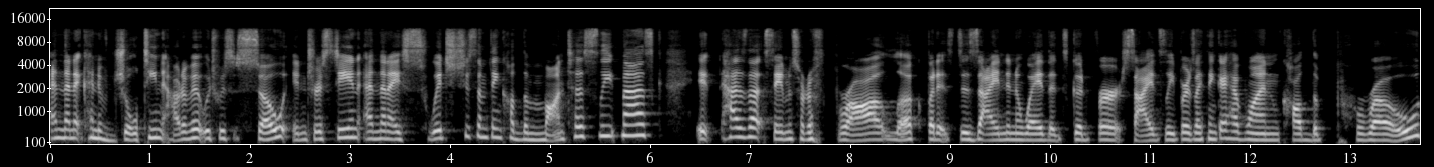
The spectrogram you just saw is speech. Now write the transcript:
and then it kind of jolting out of it, which was so interesting. And then I switched to something called the Manta sleep mask. It has that same sort of bra look, but it's designed in a way that's good for side sleepers. I think I have one called the Pro,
